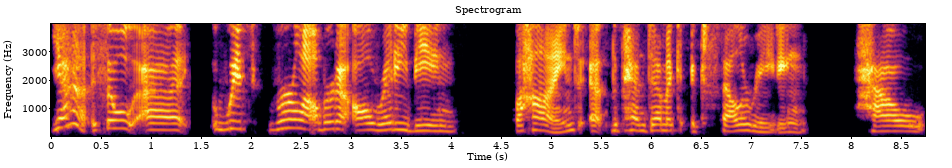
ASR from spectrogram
yeah, so uh, with rural Alberta already being behind, the pandemic accelerating how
